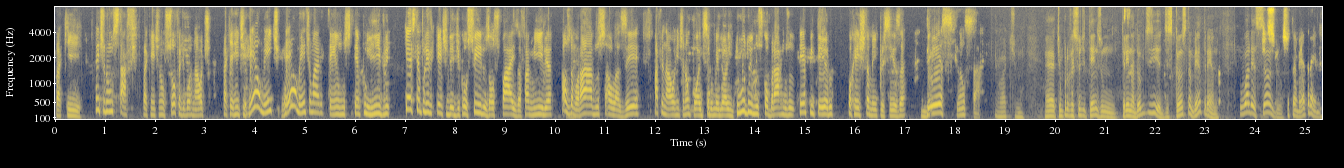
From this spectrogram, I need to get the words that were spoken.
para que a gente não estafe, para que a gente não sofra de burnout, para que a gente realmente, realmente, Mari, tenhamos tempo livre, que é esse tempo livre que a gente dedica aos filhos, aos pais, à família, aos namorados, ao lazer. Afinal, a gente não pode ser o melhor em tudo e nos cobrarmos o tempo inteiro, porque a gente também precisa descansar. Ótimo. É, tinha um professor de tênis, um treinador que dizia: descanso também é treino. O Alessandro. Isso também é treino.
